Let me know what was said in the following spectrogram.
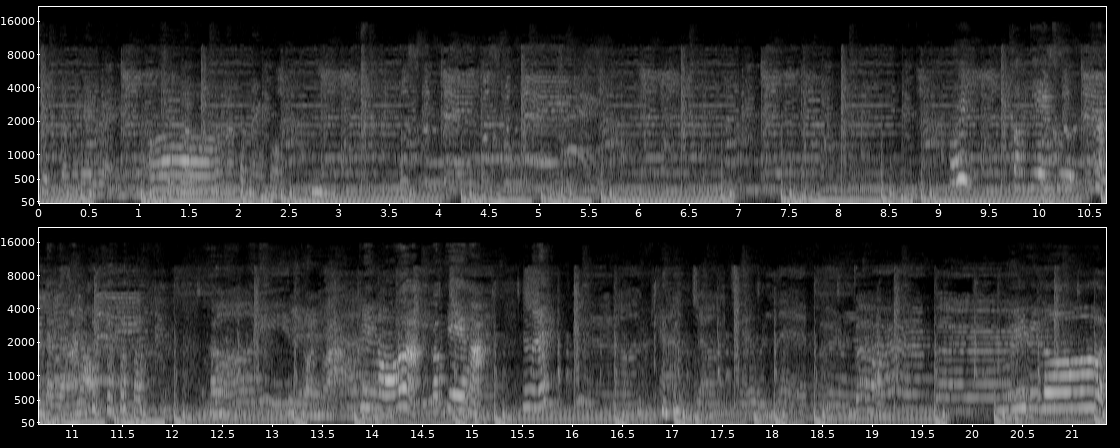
คิดก็ไม่ได้ด้วยเออคิดแล้วทำไมทำไมบอกเฮ้ยกางเกงคือหันแต่อย่างนั้นเหรอมีหวานหวานเพลงน้องอะกางเกงอะใช่ไหม ยนี่เลิศ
